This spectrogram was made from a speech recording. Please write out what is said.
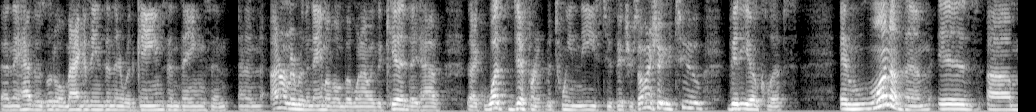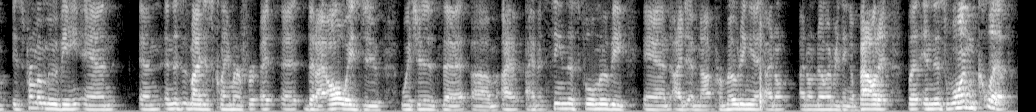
and they have those little magazines in there with games and things, and, and I don't remember the name of them, but when I was a kid, they'd have like, what's different between these two pictures? So I'm gonna show you two video clips, and one of them is um, is from a movie, and and and this is my disclaimer for uh, uh, that I always do, which is that um, I, I, haven't seen this full movie and I am not promoting it. I don't I don't know everything about it, but in this one clip,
